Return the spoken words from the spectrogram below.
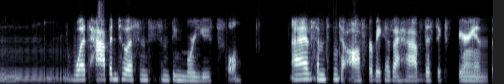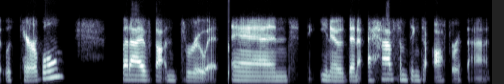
mm, what's happened to us into something more useful. I have something to offer because I have this experience that was terrible, but I've gotten through it. And, you know, then I have something to offer that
